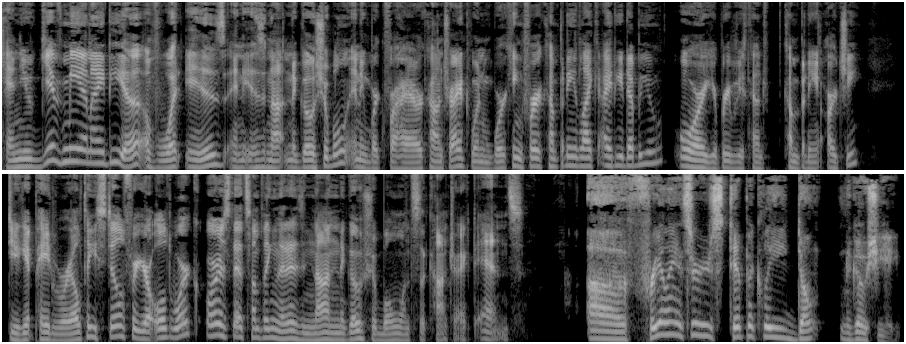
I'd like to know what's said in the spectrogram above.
Can you give me an idea of what is and is not negotiable in a work for hire contract when working for a company like IDW or your previous com- company, Archie? Do you get paid royalty still for your old work, or is that something that is non negotiable once the contract ends? Uh, freelancers typically don't negotiate.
